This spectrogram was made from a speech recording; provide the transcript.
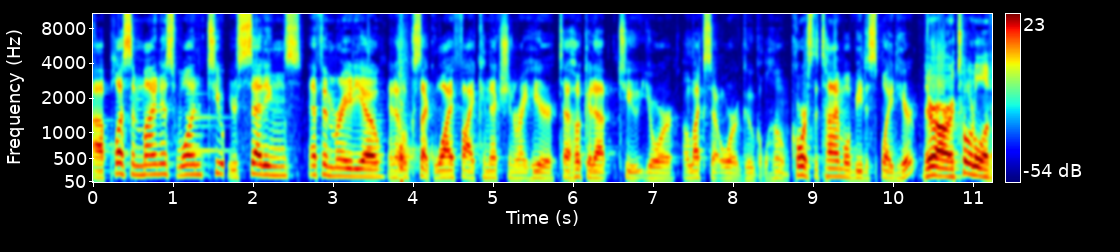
uh, plus and minus, one, two, your settings, FM radio, and it looks like Wi-Fi connection right here to hook it up to your Alexa or Google Home. Of course, the time will be displayed here. There are a total of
